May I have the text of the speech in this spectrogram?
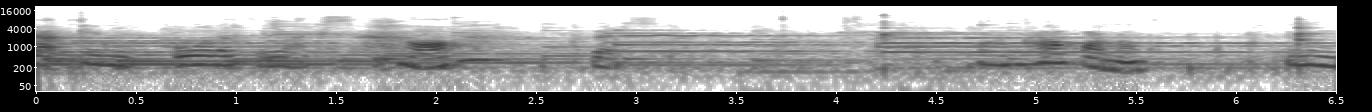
yeah, give me all of the rice เหรอ first. กินข้าวก่อนเหรอ Mm.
